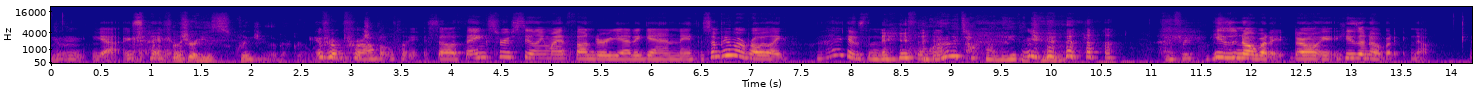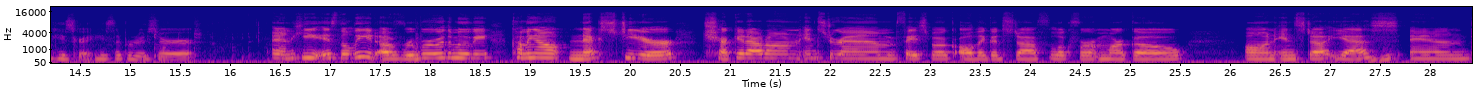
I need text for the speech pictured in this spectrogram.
You know, Yeah, exactly. I'm sure he's cringing in the background. Probably. So thanks for stealing my thunder yet again, Nathan. Some people are probably like, "Who the heck is Nathan?" Why do we talk about Nathan too much? He's a nobody. Don't. He's a nobody. No, he's great. He's the producer, and he is the lead of Rubaru the movie coming out next year. Check it out on Instagram, Facebook, all that good stuff. Look for Marco on Insta, yes, mm-hmm. and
